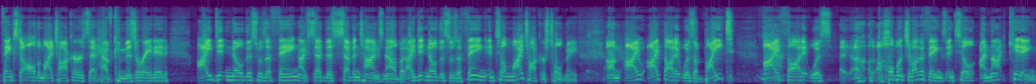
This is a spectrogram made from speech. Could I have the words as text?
thanks to all the my talkers that have commiserated. I didn't know this was a thing. I've said this seven times now, but I didn't know this was a thing until my talkers told me. Um, I I thought it was a bite. I thought it was a, a, a whole bunch of other things until I'm not kidding.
